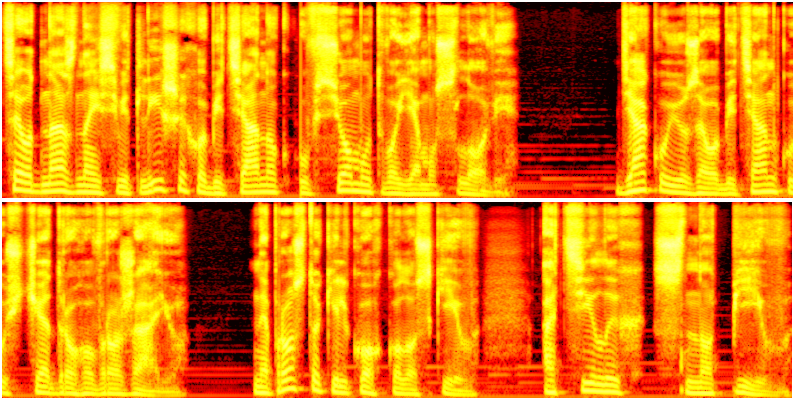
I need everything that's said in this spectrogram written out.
Це одна з найсвітліших обіцянок у всьому твоєму слові. Дякую за обіцянку щедрого врожаю, не просто кількох колосків, а цілих снопів.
